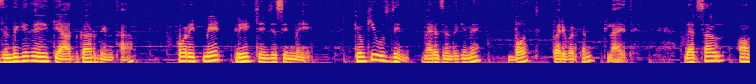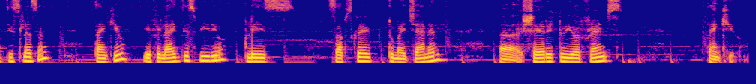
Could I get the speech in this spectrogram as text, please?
ज़िंदगी का एक यादगार दिन था for it made great changes in my क्योंकि उस दिन मेरे ज़िंदगी में बहुत परिवर्तन लाए थे। that's all of this lesson. Thank you. If you like this video please subscribe to my channel. Uh, share it to your friends. Thank you.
